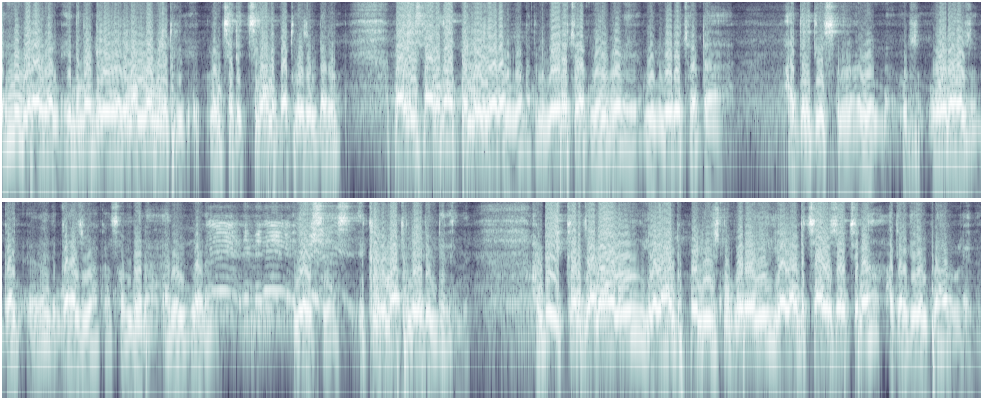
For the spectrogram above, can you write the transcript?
ఎన్ని మీరు అడగండి. ఎందుకంటే ఈ ఇళ్ళలో మీరు మంచి రిచ్గానే బతుకుతుంటారు. నాకు తెలిసి అనకాపల్లి లేదనుకుంటాను వేరే చోట నిలబడి మీకు వేరే చోట అద్దెకి తీసుకున్నాను ఓన్ హౌస్ గాజువాక సంబేర అని అంటున్నాడు. ఎస్ ఎస్ ఇక్కడ మాత్రం లేడింగ్ తెలిసింది. అంటే ఇక్కడ జనాలు ఎలాంటి పొల్యూషన్ గురయ్యి ఎలాంటి చావుస్ వచ్చినా అతనికి ఏం ప్రాబ్లం లేదు.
